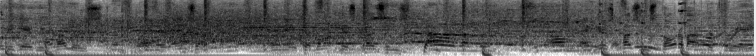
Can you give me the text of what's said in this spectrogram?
Rudy Gay recovers, and it ends up in a DeMarcus Cousins dunk. And here's Cousins thought about the three,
